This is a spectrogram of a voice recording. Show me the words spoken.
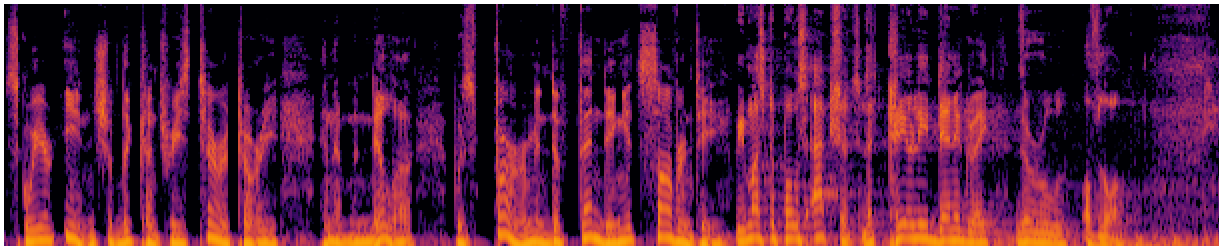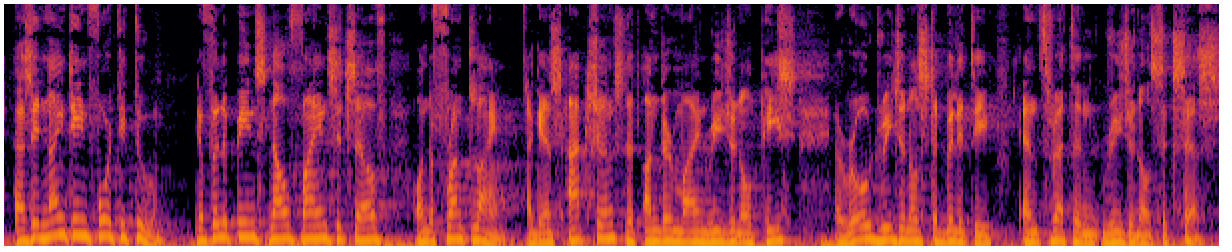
square inch of the country's territory, and that Manila was firm in defending its sovereignty. We must oppose actions that clearly denigrate the rule of law. As in 1942, the Philippines now finds itself on the front line against actions that undermine regional peace, erode regional stability, and threaten regional success.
